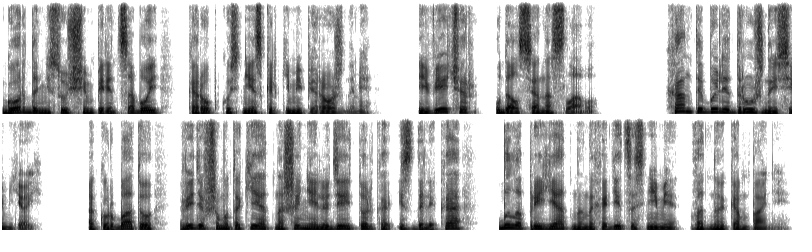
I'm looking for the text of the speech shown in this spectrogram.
гордо несущим перед собой коробку с несколькими пирожными, и вечер удался на славу. Ханты были дружной семьей, а Курбату, видевшему такие отношения людей только издалека, было приятно находиться с ними в одной компании.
